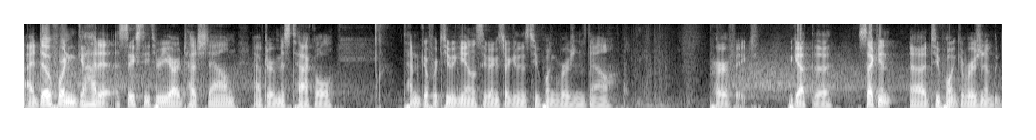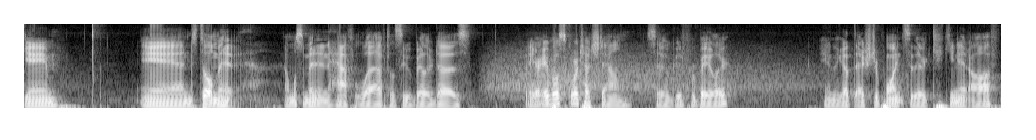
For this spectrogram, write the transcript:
I dove for it and got it. A 63-yard touchdown after a missed tackle. Time to go for two again. Let's see if I can start getting those two-point conversions now. Perfect. We got the second uh, two-point conversion of the game. And still a minute, almost a minute and a half left. Let's see what Baylor does. They are able to score a touchdown. So good for Baylor. And they got the extra point, so they're kicking it off.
